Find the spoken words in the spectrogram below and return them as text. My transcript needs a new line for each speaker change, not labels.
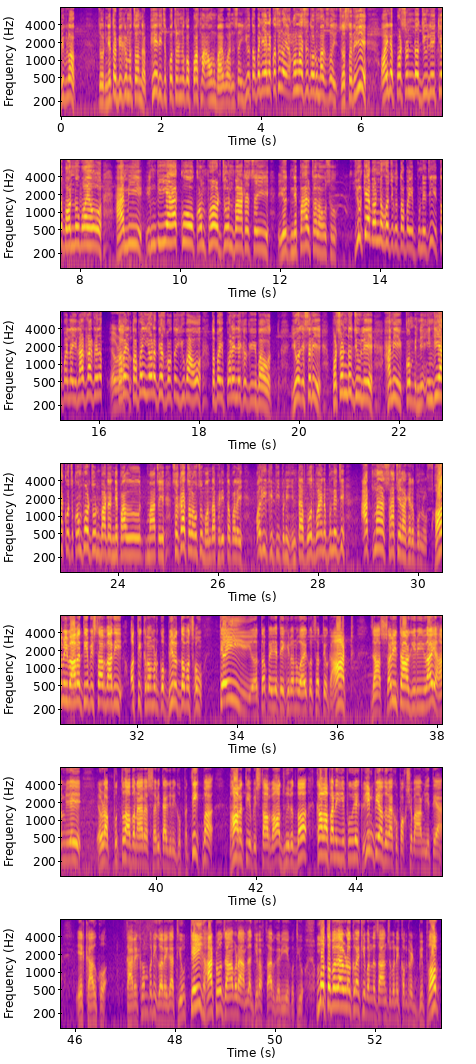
विप्लव जो नेत्र विक्रमचन्द्र फेरि चाहिँ प्रचण्डको पथमा आउनुभयो भने चाहिँ यो तपाईँले यसलाई कसरी एनालाइसिस गर्नुभएको छ? जसरी अहिले प्रचण्डज्यूले के भन्नुभयो? हामी इन्डियाको कम्फर्ट जोनबाट चाहिँ यो नेपाल चलाउँछु। यो के भन्न खोजेको तपाईँ पुणेजी तपाईँलाई लाज लाग्दैन? तपाईँ तपाईँ एउटा देशभक्त युवा हो। तपाईँ पढे लेखेको युवा हो। यो यसरी प्रचण्डज्यूले हामी कम् इन्डियाको चाहिँ कम्फर्ट जोनबाट नेपालमा चाहिँ सरकार चलाउँछु भन्दाखेरि तपाईँलाई अलिकति पनि हिन्ता बोध भएन पुण्यजी आत्मा साँची राखेर बोल्नुहोस्।
हामी भारतीय विस्तारवादी अतिक्रमणको विरुद्धमा छौँ। त्यही तपाईँले देखिरहनु भएको छ त्यो घाट जहाँ सरिता गिरीलाई हामीले एउटा पुतला बनाएर सरिता गिरीको प्रतीकमा भारतीय विस्तारवाद विरुद्ध कालापानी लिपुले लिम्पियादुराको पक्षमा हामीले त्यहाँ एककालको कार्यक्रम पनि गरेका थियौँ त्यही घाट हो जहाँबाट हामीलाई गिरफ्तार गरिएको थियो म तपाईँलाई एउटा कुरा के भन्न चाहन्छु भने कमरेड विप्लव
